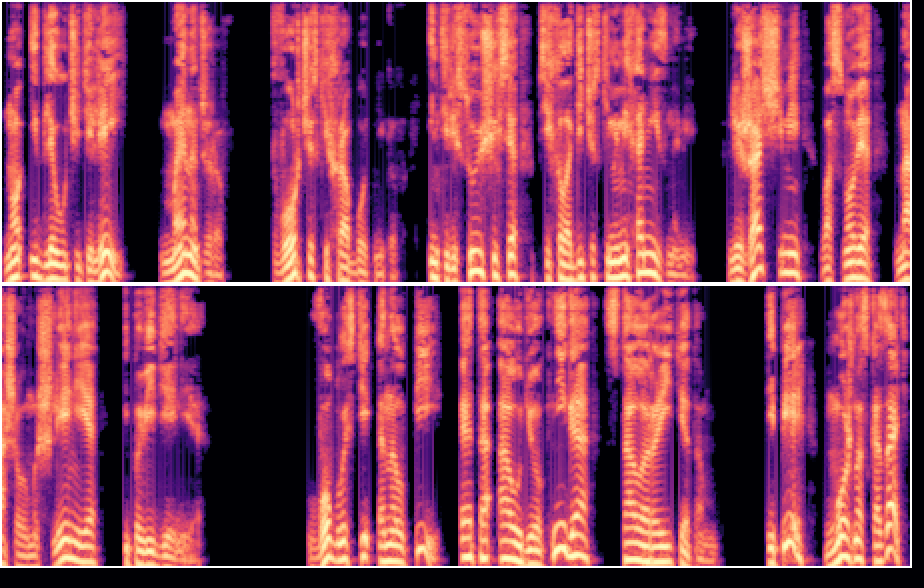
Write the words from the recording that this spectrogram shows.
но и для учителей, менеджеров, творческих работников, интересующихся психологическими механизмами, лежащими в основе нашего мышления и поведения. В области НЛП эта аудиокнига стала раритетом. Теперь можно сказать,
